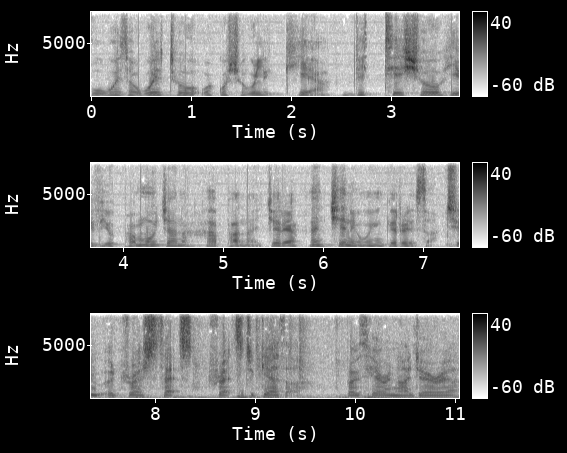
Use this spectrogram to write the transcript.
uwezo wetu wa kushughulikia vitisho hivyo pamoja na hapa Nigeria na nchini Uingereza. To address threats, threats together both here in Nigeria,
